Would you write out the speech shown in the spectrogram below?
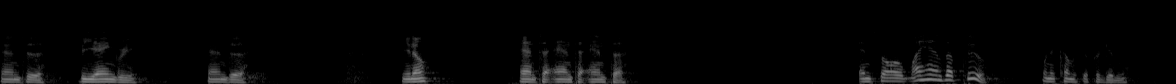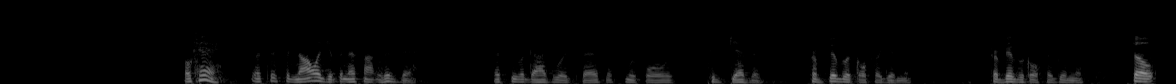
and to be angry and to, you know, and to, and to, and to. And so my hand's up too when it comes to forgiveness. Okay, let's just acknowledge it, but let's not live there. Let's see what God's Word says. Let's move forward together for biblical forgiveness. For biblical forgiveness. So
